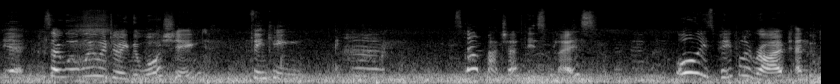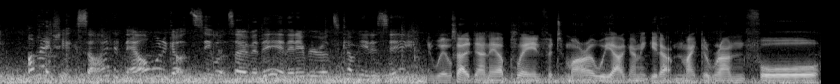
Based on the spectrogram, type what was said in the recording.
Yeah, so while we were doing the washing, thinking, uh, there's not much at this place. All these people arrived, and I'm actually excited now. I want to go and see what's over there that everyone's come here to see. We've also done our plan for tomorrow. We are going to get up and make a run for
